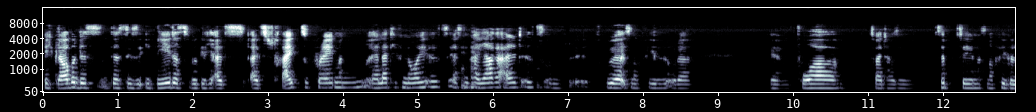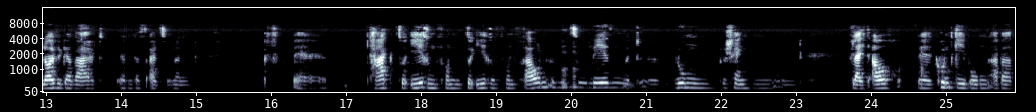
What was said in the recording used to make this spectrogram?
Ich glaube, dass, dass diese Idee, das wirklich als, als Streik zu framen, relativ neu ist, erst ein paar Jahre alt ist und äh, früher ist noch viel oder ähm, vor 2017 ist noch viel geläufiger war, halt, ähm, das als so einen äh, Tag zur Ehren von zur Ehre von Frauen irgendwie Mhm. zu lesen mit äh, Blumengeschenken und vielleicht auch äh, Kundgebungen, aber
